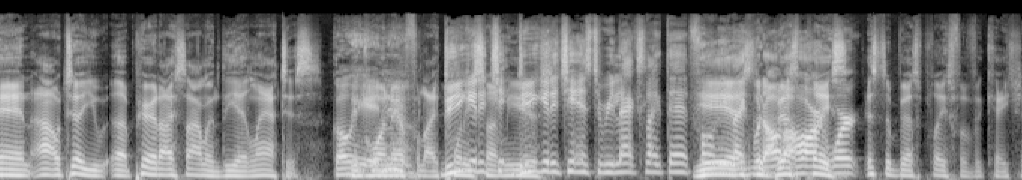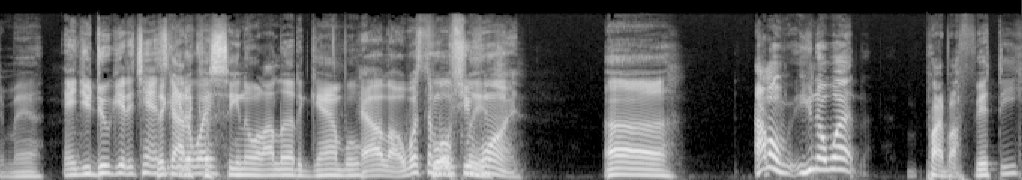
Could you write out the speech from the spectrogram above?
and I'll tell you, uh, Paradise Island, the Atlantis. Go Been ahead. Going there for like do you get a ch- years. do you get a chance to relax like that, Fody? yeah, like it's with the all the best hard place. work, It's the best place for vacation, man. and you do get a chance They to got get a away. casino. I love to gamble. Hello, what's the Full most you fledged. won? Uh, I don't. You know what? Probably about 50.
